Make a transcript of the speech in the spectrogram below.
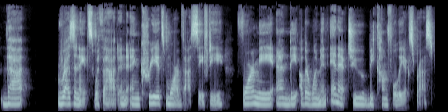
that resonates with that and, and creates more of that safety for me and the other women in it to become fully expressed.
